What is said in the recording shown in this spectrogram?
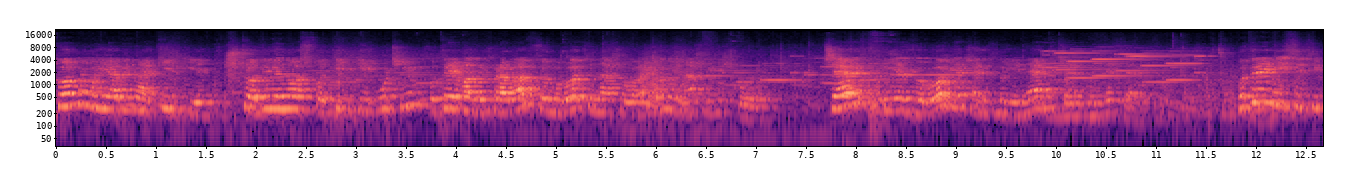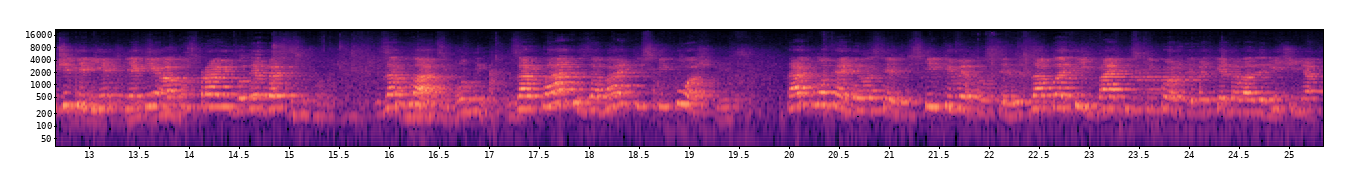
Тому моя вина тільки, що 90 тільки учнів отримали права в цьому році нашого району і нашої школи. Через моє здоров'я, через мої нерви, через моє серце. По три місяці вчителі, які автосправі були без зарплати. Зарплати за батьківські кошти. Так Федір Васильович, скільки ви просили, заплатіть батьківські кошти, батьки давали рішення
